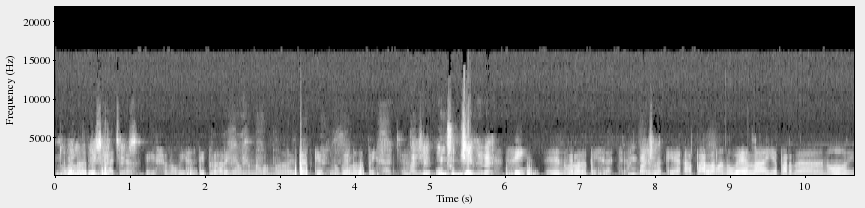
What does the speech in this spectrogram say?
Novel·la de paisatges. que jo això no ho havia sentit, però ara hi ha una nova modalitat que és novel·la de paisatges. Vaja, un subgènere. Sí, eh? novel·la de paisatges. Vaja. Eh? la Que a part de la novel·la i a part de no? I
